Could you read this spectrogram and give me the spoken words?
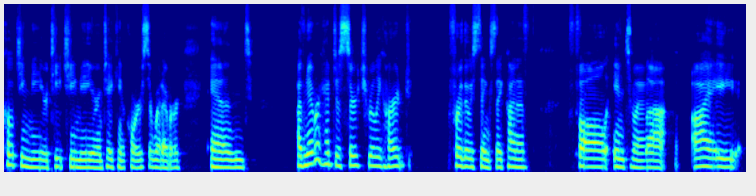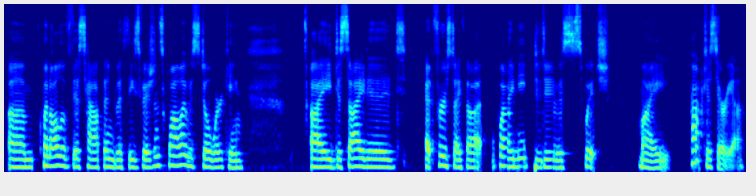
coaching me or teaching me or I'm taking a course or whatever. And I've never had to search really hard for those things. They kind of fall into my lap. I, um, when all of this happened with these visions, while I was still working, I decided at first I thought what I need to do is switch my practice area,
